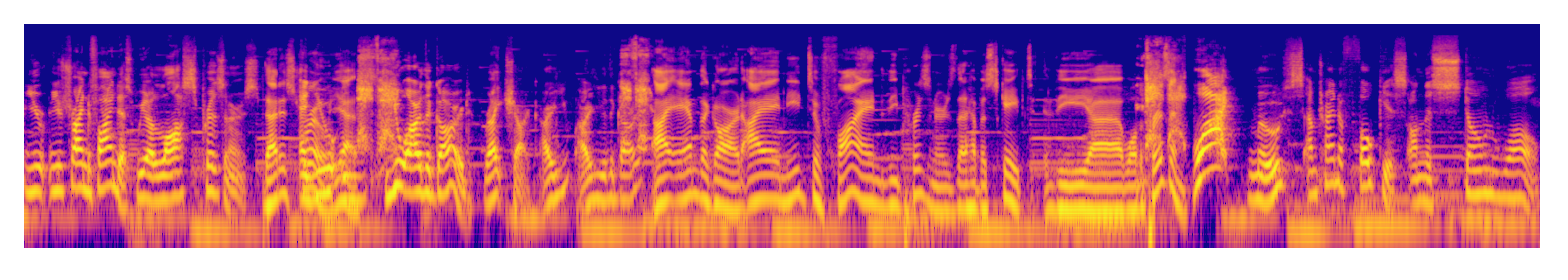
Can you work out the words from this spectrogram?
you're, you're trying to find us. We are lost prisoners. that is true. and you, yes, you are the guard, right, Shark? Are you are you the guard? I am the guard. I need to find the prisoners that have escaped the uh, well, the prison. What, Moose? I'm trying to focus on this stone wall.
